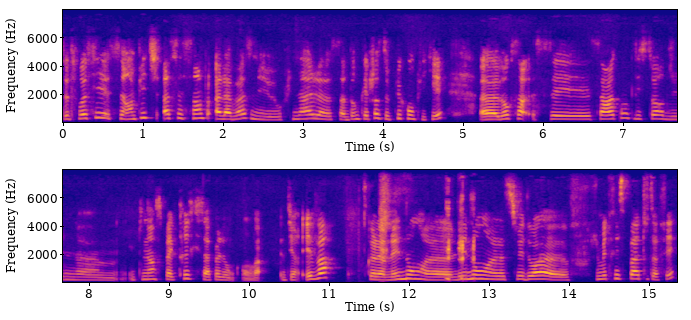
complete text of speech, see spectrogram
cette fois-ci, c'est un pitch assez simple à la base, mais au final, ça donne quelque chose de plus compliqué. Euh, donc, ça, raconte l'histoire d'une, euh, d'une inspectrice qui s'appelle, donc, on va dire Eva, parce que là, les noms, les noms suédois, je maîtrise pas tout à fait.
